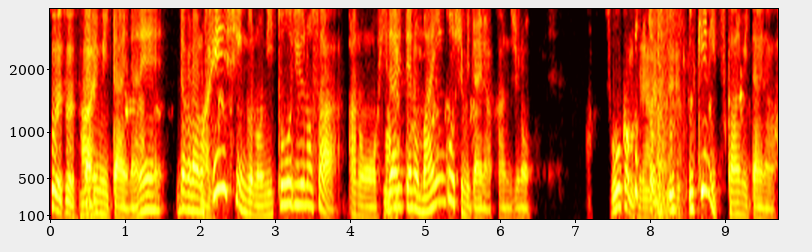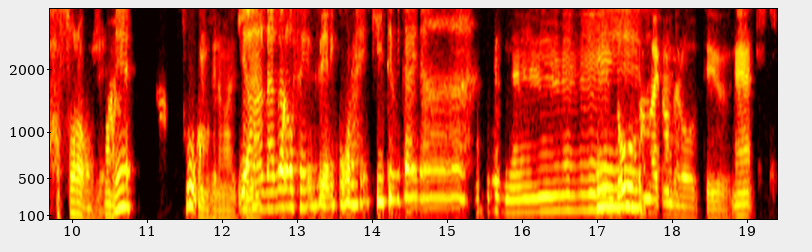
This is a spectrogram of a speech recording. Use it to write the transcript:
そうです、そうです。やはい。るみたいなね。だから、あの、はいフェンシングの二刀流のさ、あの、左手のマインゴーシュみたいな感じの、そうかもしれないね。う受けに使うみたいな発想なのかもしれないね。そうかもしれないですね。いやー、長野先生にここら辺聞いてみたいなー本当ですね、えーどう考えたんだろうっていうね。聞き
